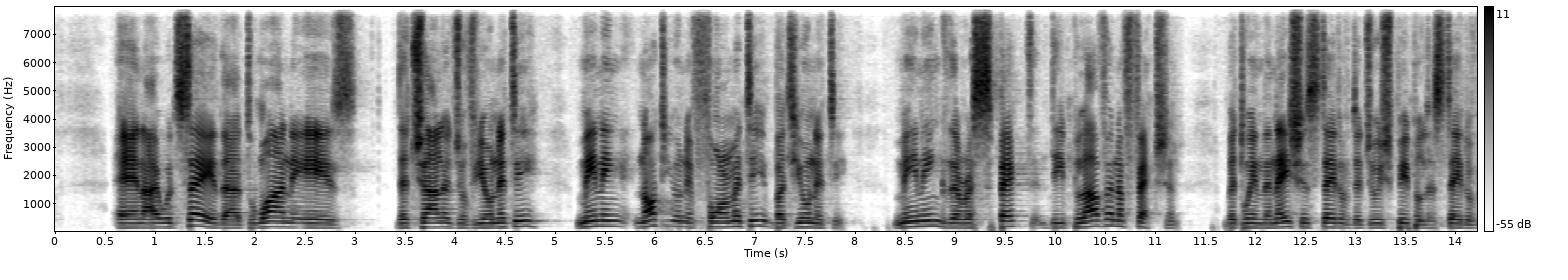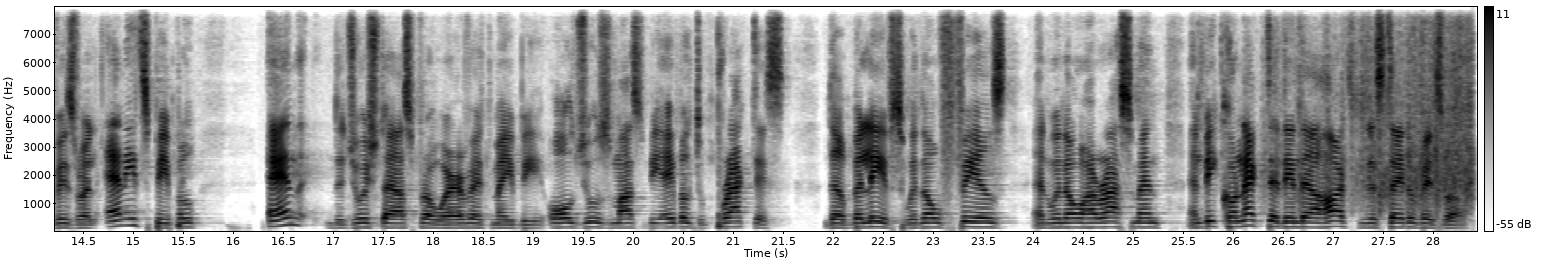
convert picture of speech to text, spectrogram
And I would say that one is the challenge of unity, meaning not uniformity, but unity, meaning the respect, deep love, and affection between the nation state of the Jewish people, the state of Israel, and its people, and the Jewish diaspora, wherever it may be. All Jews must be able to practice their beliefs with no fears and with no harassment and be connected in their hearts to the state of Israel.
